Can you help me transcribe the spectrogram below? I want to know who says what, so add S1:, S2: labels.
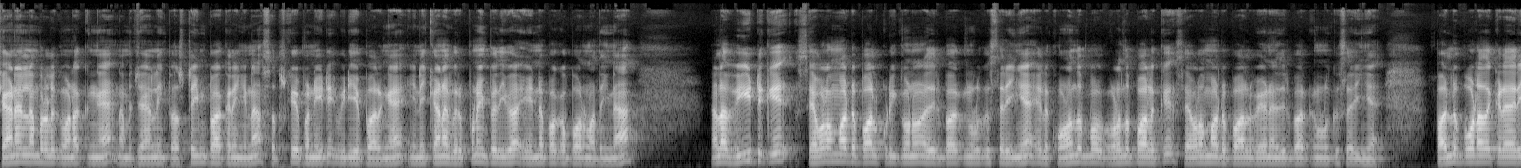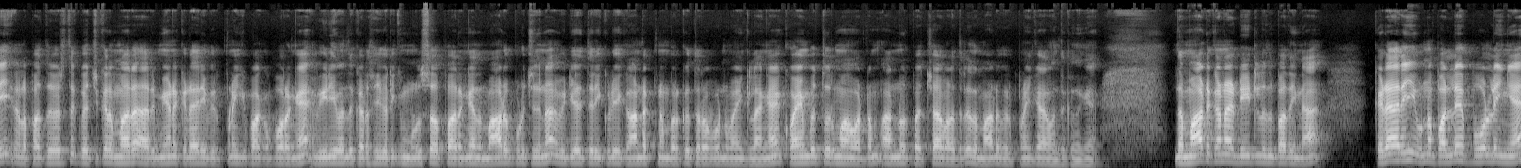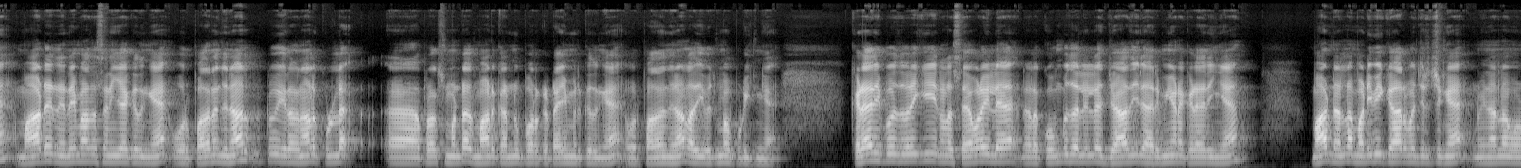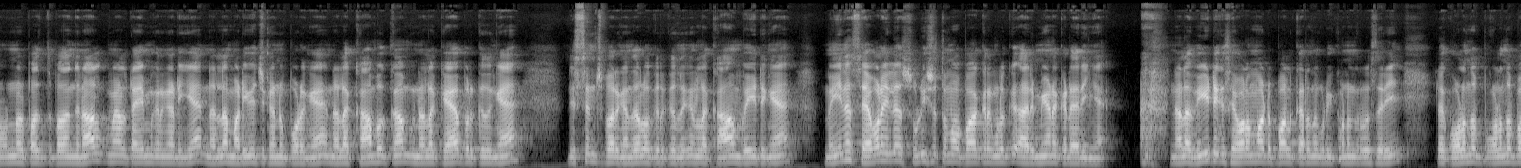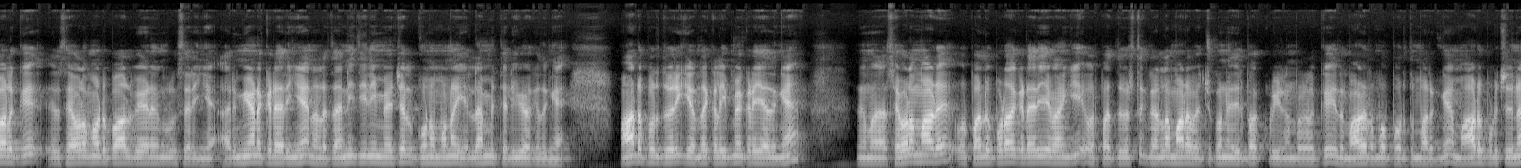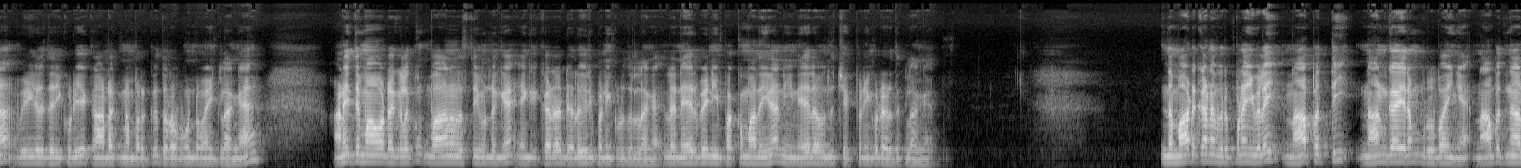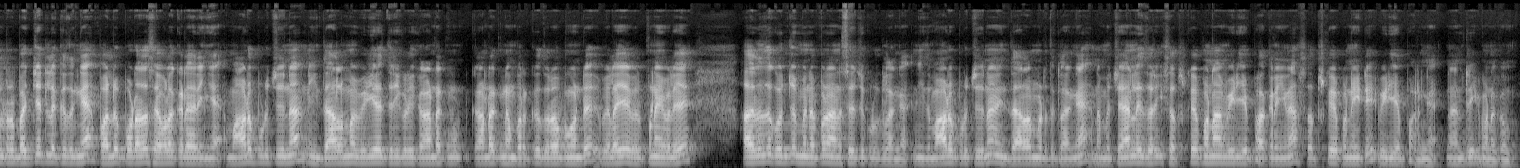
S1: Channel நம்பர்களுக்கு வணக்கங்க. நம்ம சேனலுக்கு ஃபஸ்ட் டைம் பார்க்குறீங்கன்னா சப்ஸ்கிரைப் பண்ணிவிட்டு வீடியோ பாருங்கள் இன்றைக்கான விற்பனை பதிவாக என்ன பார்க்க போகிறோம் பார்த்தீங்கன்னா நல்லா வீட்டுக்கு செவளமாட்டு பால் குடிக்கணும் எதிர்பார்க்கவங்களுக்கு சரிங்க. இல்லை குழந்த பா குழந்த பாலுக்கு செவளமாட்டு பால் வேணும் எதிர்பார்க்கவங்களுக்கு சரிங்க. பல் போடாத கிடாரி நல்லா பத்து வருஷத்துக்கு வச்சுக்கிற மாதிரி அருமையான கிடாரி விற்பனைக்கு பார்க்க போகிறோங்க வீடியோ வந்து கடைசி வரைக்கும் முழுசாக பாருங்கள் அந்த மாடு பிடிச்சதுன்னா வீடியோ தெரியக்கூடிய காண்டாக்ட் நம்பருக்கு தொடர்பு பண்ணி வாங்கிக்கலாங்க. கோயம்புத்தூர் மாவட்டம் அன்னூர் பச்சாவளத்தில் இந்த மாடு விற்பனைக்காக வந்துக்குதுங்க. இந்த மாட்டுக்கான டீட்டெயில் வந்து பார்த்திங்கன்னா கிடாரி இன்னும் பல்லே போடலைங்க. மாடு நிறை மாதம் சனியாக்குதுங்க. ஒரு பதினஞ்சு நாள் டு இருபது நாளுக்குள்ளே அப்ராக்சிமேட்டாக அது மாடு கண்ணு போகிறக்கு டைம் இருக்குதுங்க. ஒரு பதினஞ்சு நாள் அதிகபட்சமாக பிடிக்குங்க. கிடாரி பொறுத்த வரைக்கும் நல்ல செவலையில் நல்ல கொம்புதலில் ஜாதியில் அருமையான கிடாரிங்க. மாடு நல்லா மடி வைக்க ஆரம்பிச்சிருச்சுங்க. நல்லா இன்னொரு பத்து பதினஞ்சு நாளுக்கு மேலே டைம் இருக்கிறங்காட்டிங்க நல்லா மடி வச்சு கண்ணு போடுங்க. நல்லா காம்பு காம்புக்கு நல்லா கேப் இருக்குதுங்க. டிஸ்டன்ஸ் பாருங்கள் எந்த அளவுக்கு இருக்குதுங்க. நல்லா காம்பு வெயிட்டுங்க மெயினாக செவலையில் சுழி சுத்தமாக பார்க்குறவங்களுக்கு அருமையான கிடாரிங்க. நல்லா வீட்டுக்கு செவளமாட்டு பால் கறந்து குடிக்கணுங்கிறதும் சரி இல்லை குழந்த குழந்த பாலுக்கு செவளமாட்டு பால் வேணுங்கிறதும் சரிங்க. அருமையான கிடாரிங்க நல்ல தண்ணி தீனி மேய்ச்சல் குணமனம் எல்லாமே தெளிவாக்குதுங்க மாட்டை பொறுத்த வரைக்கும் எந்த கழிப்புமே கிடையாதுங்க. நம்ம செவள மாடு ஒரு பல்லு போடாத கிடாரியை வாங்கி ஒரு பத்து வருஷத்துக்கு நல்ல மாடை வச்சுக்கணும்னு எதிர்பார்க்கக்கூடிய நம்பர்களுக்கு இந்த மாடு ரொம்ப பொருத்தமாக இருக்குங்க. மாடு பிடிச்சதுன்னா வீடியோவில் தெரியக்கூடிய காண்டாக்ட் நம்பருக்கு தொடர்பு கொண்டு வாங்கிக்கலாங்க. அனைத்து மாவட்டங்களுக்கும் வாகன வசதி உண்டுங்க. எங்கள் கடை டெலிவரி பண்ணி கொடுத்துடலாங்க. இல்லை நேர்பை நீ பக்கமாக இருந்தீங்கன்னா நீங்கள் நேரில் வந்து செக் பண்ணி கூட எடுத்துக்கலாங்க. இந்த மாட்டுக்கான விற்பனை விலை நாற்பத்தி நான்காயிரம் ரூபாய்ங்க. நாற்பத்தி நாலு ரூபா பட்ஜெட்டில் இருக்குதுங்க. பல்லு போடாத செவலை கிடையாதுங்க. மாடு பிடிச்சதுன்னா நீங்கள் தாராளமாக வீடியோ தெரியக்கூடிய காண்டாக்ட் காண்டாக்ட் நம்பருக்கு தொடர்பு கொண்டு விலையை விற்பனை விலையை அதுலேருந்து கொஞ்சம் முன்னப்பட அனுசரித்து கொடுக்கலாங்க. நீங்கள் மாடு பிடிச்சதுன்னா நீங்கள் தாராளமாக எடுத்துக்கலாங்க. நம்ம சேனல் இது வரைக்கும் சப்ஸ்கிரைப் பண்ணால் வீடியோ பார்க்குறீங்கன்னா சப்ஸ்கிரைப் பண்ணிவிட்டு வீடியோ பாருங்கள் நன்றி வணக்கம்.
